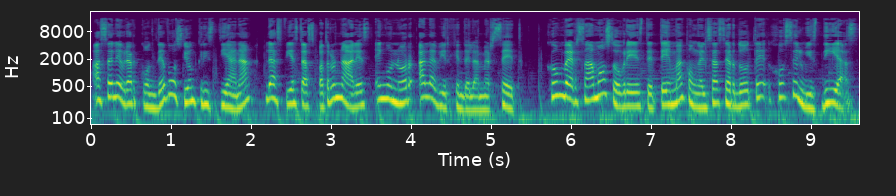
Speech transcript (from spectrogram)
a celebrar con devoción cristiana las fiestas patronales en honor a la Virgen de la Merced. Conversamos sobre este tema con el sacerdote José Luis Díaz,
